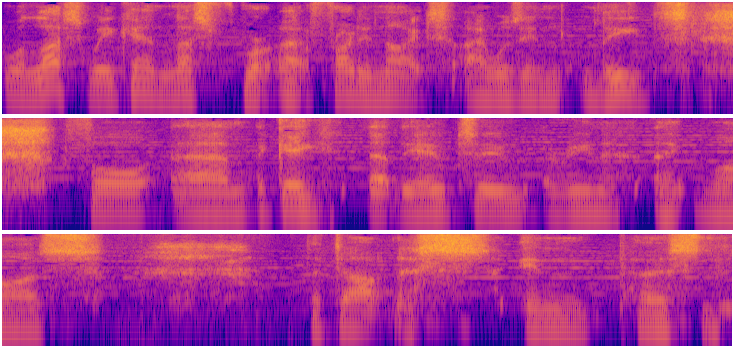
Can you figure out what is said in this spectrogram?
Well, last weekend, last fr- uh, Friday night, I was in Leeds for um, a gig at the O2 Arena, and it was the darkness in person.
